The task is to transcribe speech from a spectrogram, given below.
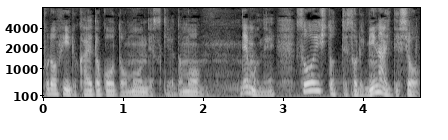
プロフィール変えとこうと思うんですけれども、でもね、そういう人ってそれ見ないでしょ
